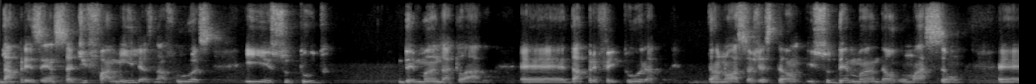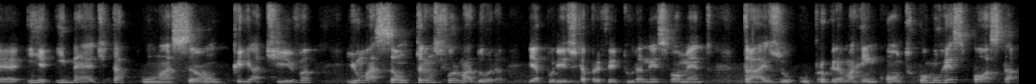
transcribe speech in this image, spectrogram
na presença de famílias nas ruas, e isso tudo demanda, claro, é, da prefeitura, da nossa gestão, isso demanda uma ação é, inédita, uma ação criativa e uma ação transformadora. E é por isso que a Prefeitura, nesse momento, traz o, o programa Reencontro como resposta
